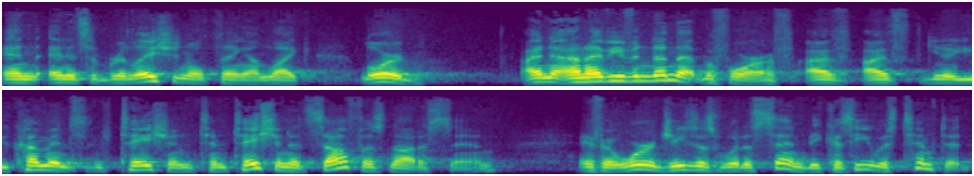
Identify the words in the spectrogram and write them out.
And and it's a relational thing. I'm like, Lord, and I've even done that before. I've, I've, I've, you know, you come into temptation. Temptation itself is not a sin. If it were, Jesus would have sinned because he was tempted.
